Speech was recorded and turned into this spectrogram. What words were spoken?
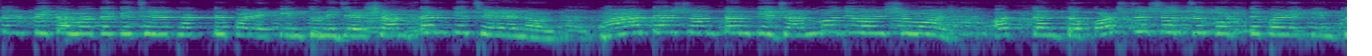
তার পিতামাতাকে ছেড়ে থাকতে পারে, কিন্তু নিজের সন্তানকে ছেড়ে নয়। মা তার সন্তানকে জন্ম দেওয়ার সময় অত্যন্ত কষ্ট সহ্য করতে পারে, কিন্তু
